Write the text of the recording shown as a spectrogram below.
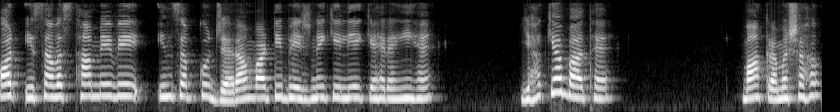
और इस अवस्था में वे इन सबको जयराम वाटी भेजने के लिए कह रही हैं, यह क्या बात है? माँ क्रमशः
